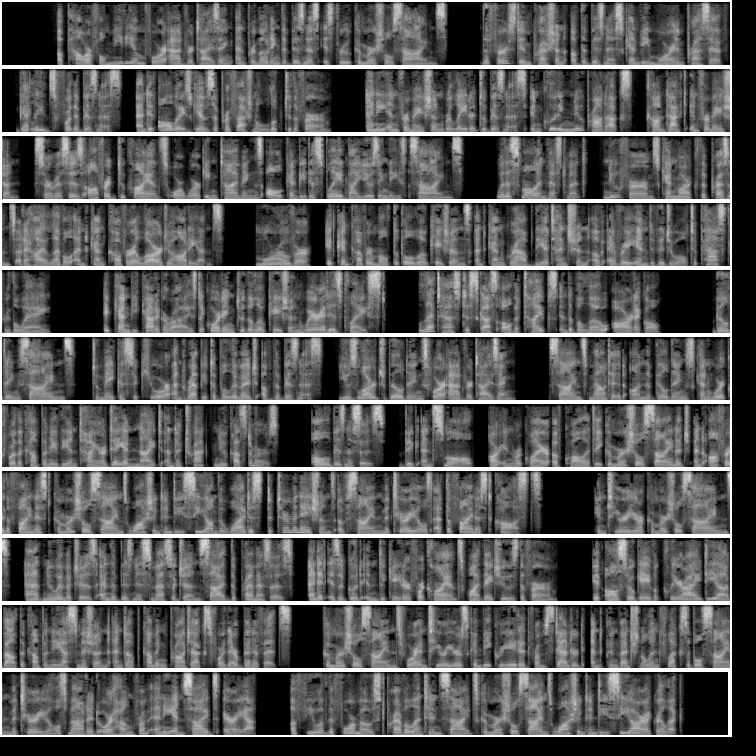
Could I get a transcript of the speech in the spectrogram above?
A powerful medium for advertising and promoting the business is through commercial signs. The first impression of the business can be more impressive, get leads for the business, and it always gives a professional look to the firm. Any information related to business, including new products, contact information, services offered to clients, or working timings, all can be displayed by using these signs. With a small investment, new firms can mark the presence at a high level and can cover a large audience. Moreover, it can cover multiple locations and can grab the attention of every individual to pass through the way. It can be categorized according to the location where it is placed. Let us discuss all the types in the below article. Building signs To make a secure and reputable image of the business, use large buildings for advertising. Signs mounted on the buildings can work for the company the entire day and night and attract new customers. All businesses, big and small, are in require of quality commercial signage and offer the finest commercial signs Washington, D.C. on the widest determinations of sign materials at the finest costs. Interior commercial signs, add new images and the business message inside the premises, and it is a good indicator for clients why they choose the firm. It also gave a clear idea about the company's mission and upcoming projects for their benefits. Commercial signs for interiors can be created from standard and conventional inflexible sign materials mounted or hung from any insides area. A few of the foremost prevalent insides commercial signs Washington, D.C. are acrylic.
